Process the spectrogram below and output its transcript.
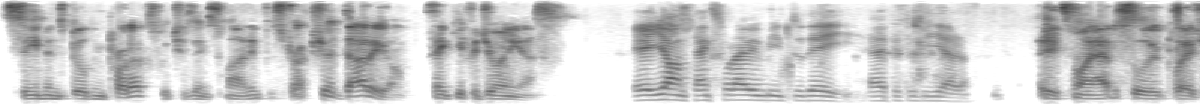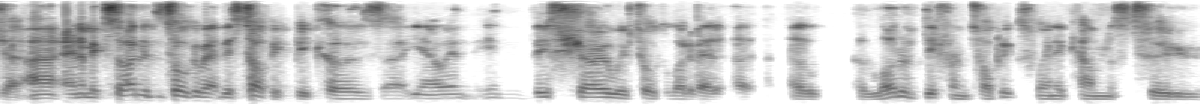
Siemens Building Products, which is in smart infrastructure. Dario, thank you for joining us. Hey, Jon, thanks for having me today. Happy to be here. It's my absolute pleasure. Uh, and I'm excited to talk about this topic because, uh, you know, in, in, this show, we've talked a lot about a, a, a, lot of different topics when it comes to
